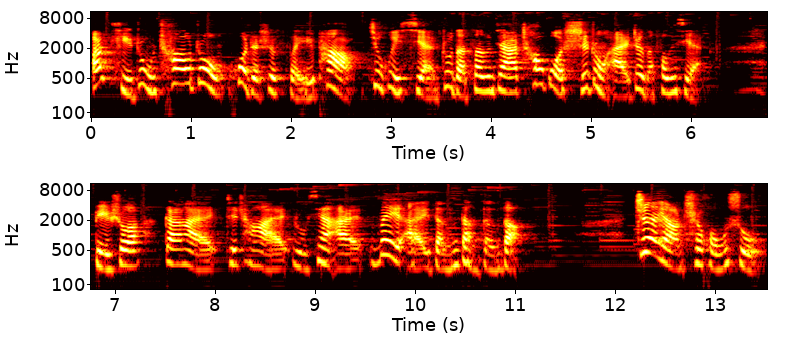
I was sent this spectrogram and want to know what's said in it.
而体重超重或者是肥胖就会显著的增加超过十种癌症的风险，比如说肝癌、直肠癌、乳腺癌、胃癌等等等等。这样吃红薯。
